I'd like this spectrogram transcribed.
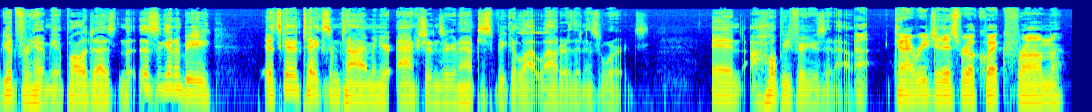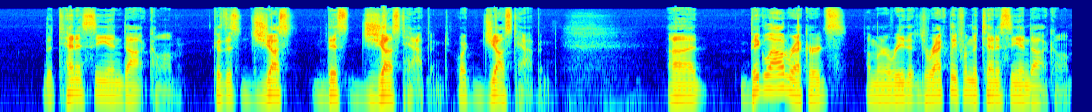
good for him. He apologized. This is going to be, it's going to take some time, and your actions are going to have to speak a lot louder than his words. And I hope he figures it out. Uh, can I read you this real quick from the Tennessean.com? Because this just this just happened. Like just happened. Uh, Big Loud Records. I'm going to read it directly from the Tennessean.com.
